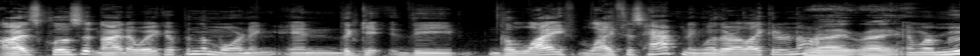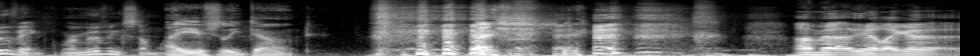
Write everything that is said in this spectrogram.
eyes close at night i wake up in the morning and the the the life life is happening whether i like it or not Right. Right. and we're moving we're moving somewhere I usually don't. i'm uh, yeah like uh,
